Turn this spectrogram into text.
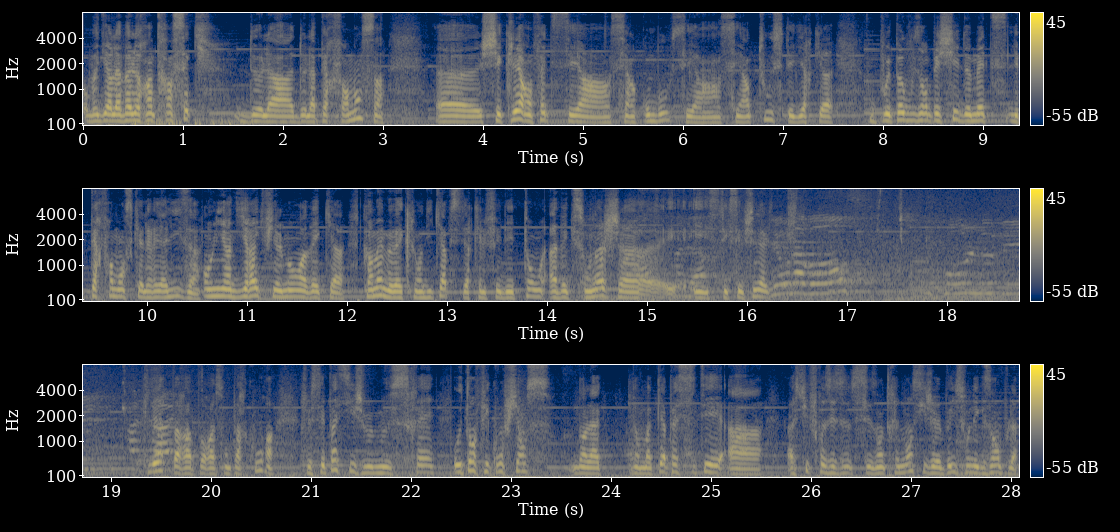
on va dire la valeur intrinsèque de la, de la performance. Euh, chez Claire, en fait, c'est un, un, combo, c'est un, un, tout. C'est-à-dire que vous ne pouvez pas vous empêcher de mettre les performances qu'elle réalise en lien direct finalement avec, quand même avec le handicap. C'est-à-dire qu'elle fait des temps avec son âge euh, et, et c'est exceptionnel. Claire, par rapport à son parcours, je ne sais pas si je me serais autant fait confiance dans, la, dans ma capacité à, à suivre ses, ses entraînements si j'avais pas eu son exemple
